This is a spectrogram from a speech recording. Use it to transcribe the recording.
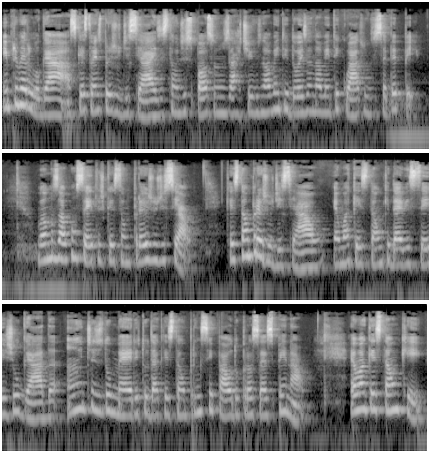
Em primeiro lugar, as questões prejudiciais estão dispostas nos artigos 92 a 94 do CPP. Vamos ao conceito de questão prejudicial. Questão prejudicial é uma questão que deve ser julgada antes do mérito da questão principal do processo penal. É uma questão que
